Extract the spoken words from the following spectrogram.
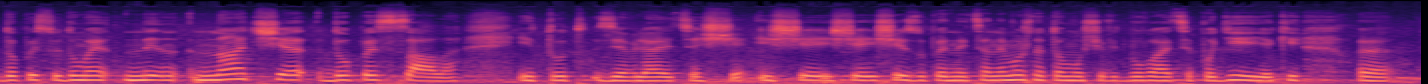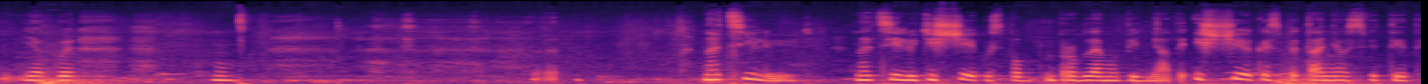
Дописую, думаю, не наче дописала. І тут з'являється ще, і ще, і ще, і ще і не можна, тому що відбуваються події, які е, якби націлюють. Націлюють іще якусь по- проблему підняти, і ще якесь питання освітити,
